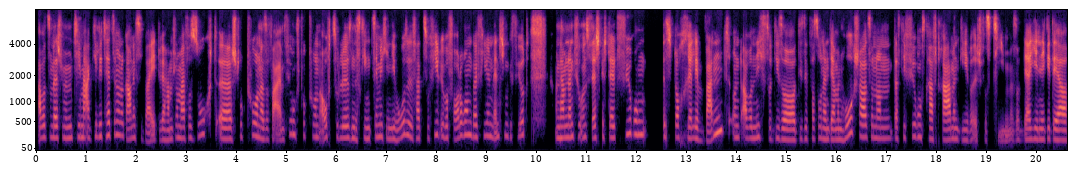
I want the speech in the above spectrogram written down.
Aber zum Beispiel mit dem Thema Agilität sind wir noch gar nicht so weit. Wir haben schon mal versucht, äh, Strukturen, also vor allem Führungsstrukturen aufzulösen. Das ging ziemlich in die Hose. Das hat zu viel Überforderung bei vielen Menschen geführt und haben dann für uns festgestellt, Führung ist doch relevant und aber nicht so dieser, diese Person, an der man hochschaut, sondern dass die Führungskraft Rahmengeber ist fürs Team. Also derjenige, der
